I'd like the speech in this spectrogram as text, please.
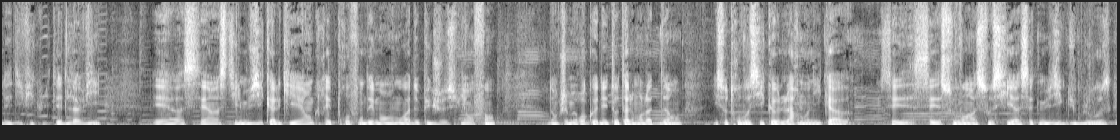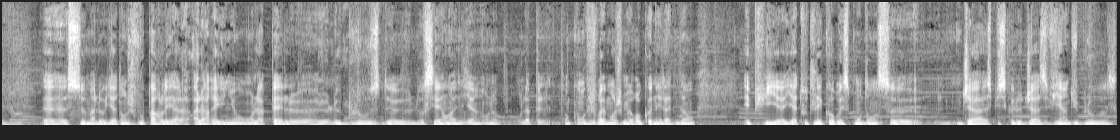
les difficultés de la vie. Et c'est un style musical qui est ancré profondément en moi depuis que je suis enfant. Donc je me reconnais totalement là-dedans. Il se trouve aussi que l'harmonica c'est souvent associé à cette musique du blues. Mhm. Euh, ce Maloya dont je vous parlais à, La Réunion, on l'appelle euh, le blues de l'océan Indien. On l'appelle. Donc vraiment, je me reconnais là-dedans. Et puis euh, il y a toutes les correspondances jazz, puisque le jazz vient du blues.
